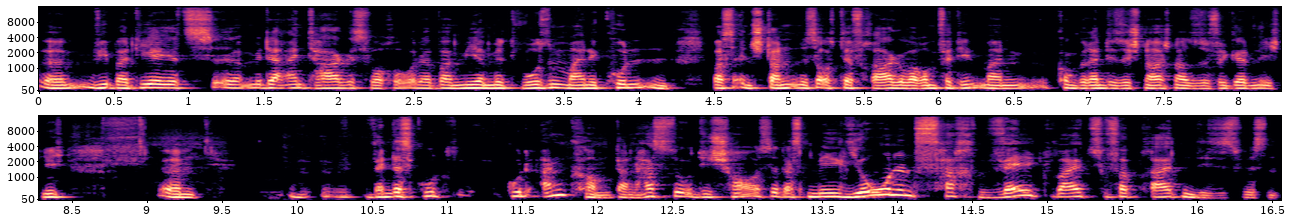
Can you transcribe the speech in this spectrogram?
äh, wie bei dir jetzt äh, mit der Eintageswoche oder bei mir mit, wo sind meine Kunden, was entstanden ist aus der Frage, warum verdient mein Konkurrent diese Schnarchnase so viel Geld und ich nicht. Ähm, wenn das gut, gut ankommt, dann hast du die Chance, das millionenfach weltweit zu verbreiten, dieses Wissen.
